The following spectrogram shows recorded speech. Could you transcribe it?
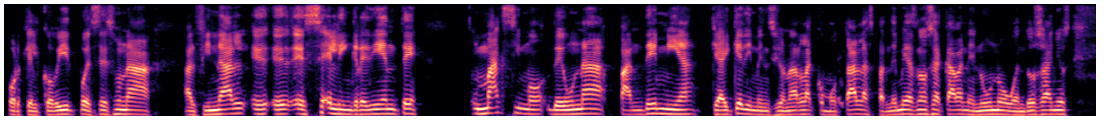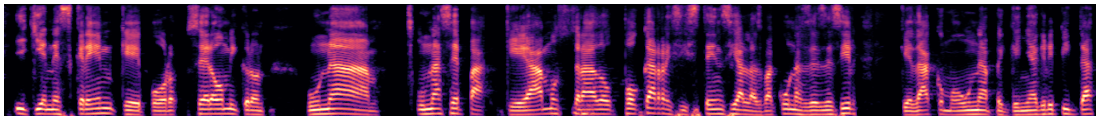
porque el COVID pues es una, al final e, e, es, el ingrediente máximo de una pandemia que hay que dimensionarla como tal. Las pandemias no se acaban en uno o en dos años y quienes creen que por ser Omicron una, una cepa que ha mostrado poca resistencia a las vacunas, es decir, que da como una pequeña gripita,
